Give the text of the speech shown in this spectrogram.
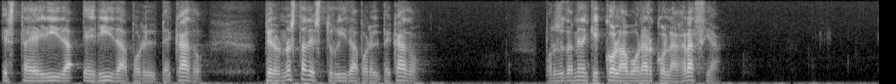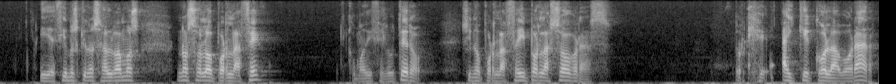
está herida, herida por el pecado, pero no está destruida por el pecado. Por eso también hay que colaborar con la gracia. Y decimos que nos salvamos no solo por la fe, como dice Lutero, sino por la fe y por las obras. Porque hay que colaborar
